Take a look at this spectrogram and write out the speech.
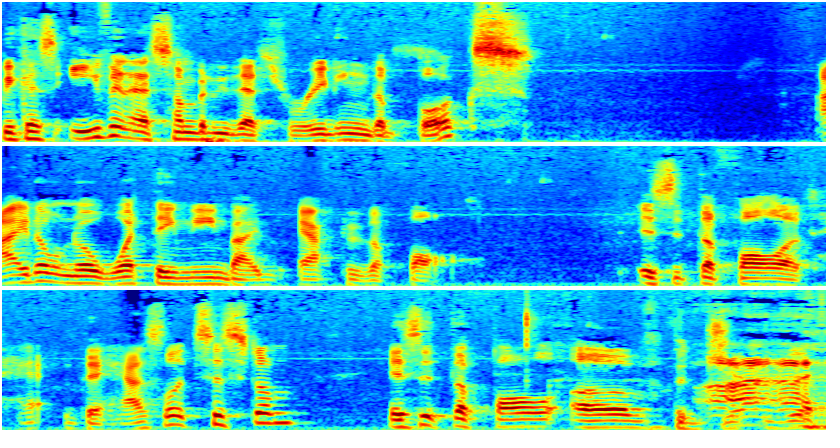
Because even as somebody that's reading the books, I don't know what they mean by after the fall. Is it the fall of ha- the Hetzal system? Is it the fall of The, Je- I, I the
